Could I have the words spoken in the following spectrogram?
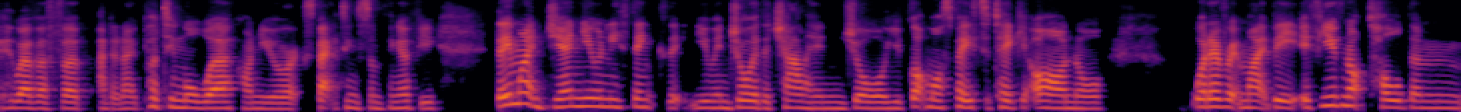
whoever for, I don't know, putting more work on you or expecting something of you, they might genuinely think that you enjoy the challenge or you've got more space to take it on or whatever it might be. If you've not told them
